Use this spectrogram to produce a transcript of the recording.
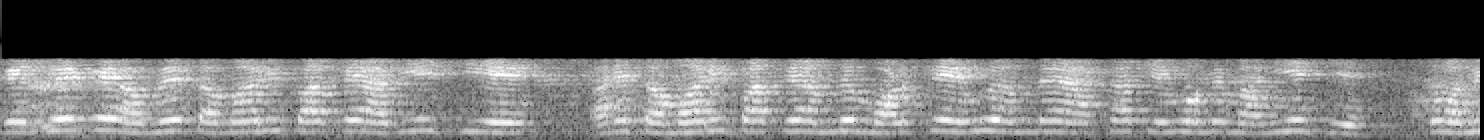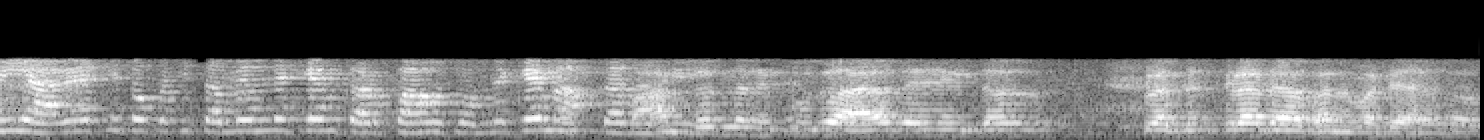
કે છે કે અમે તમારી પાસે આવીએ છીએ અને તમારી પાસે અમને મળશે એવું અમને આશા છે એવું અમે માનીએ છીએ. તો અમે આવ્યા છીએ તો પછી તમે અમને કેમ તડપાવો છો? અમને કેમ આપતા નથી? તું તો આવ્યો પેલા દવાખાના માટે આવ્યો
